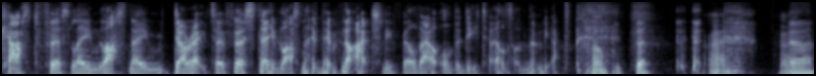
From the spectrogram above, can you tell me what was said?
cast first name, last name, director, first name, last name. They've not actually filled out all the details on them yet. Oh. So, Right. right. uh,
